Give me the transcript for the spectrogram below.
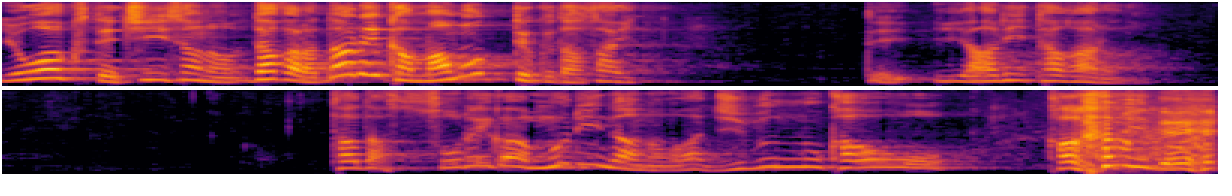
弱くて小さなだから誰か守ってくださいってやりたがるの。ただそれが無理なのは自分の顔を鏡で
